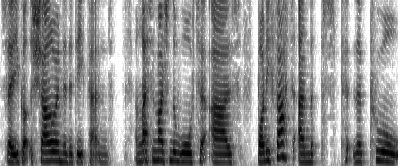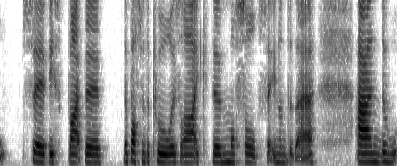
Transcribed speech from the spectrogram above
So you've got the shallow end and the deep end. And let's imagine the water as body fat and the the pool surface, like the, the bottom of the pool, is like the muscle sitting under there. And the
